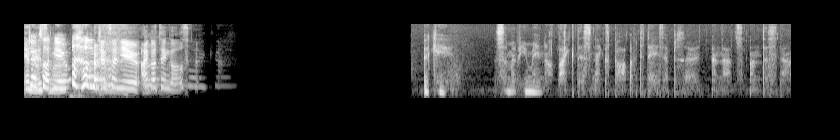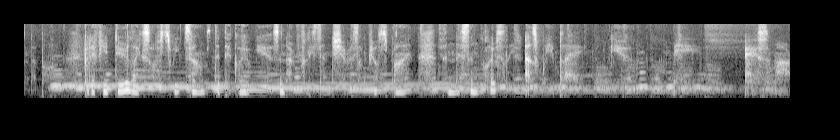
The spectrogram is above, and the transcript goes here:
in Joke's on ASMR. you. Joke's on you. I got tingles. Okay, some of you may not like this next part of today's episode, and that's understandable. But if you do like soft, sweet sounds to tickle your ears and hopefully send shivers up your spine, then listen closely as we play You, Me, ASMR.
